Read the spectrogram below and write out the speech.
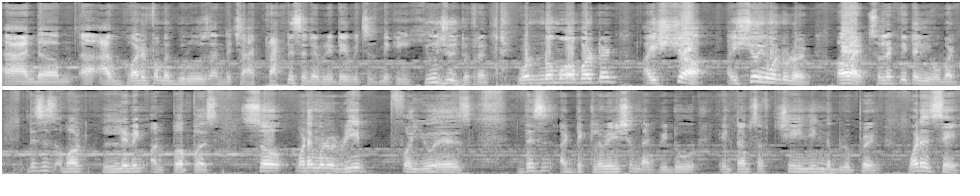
and um, uh, i've got it from my gurus and which i practice it every day which is making huge huge difference. You want to know more about it? Are you sure? Are you sure you want to do it? All right so let me tell you about this is about living on purpose. So what i'm going to read for you is this is a declaration that we do in terms of changing the blueprint. What does it say?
